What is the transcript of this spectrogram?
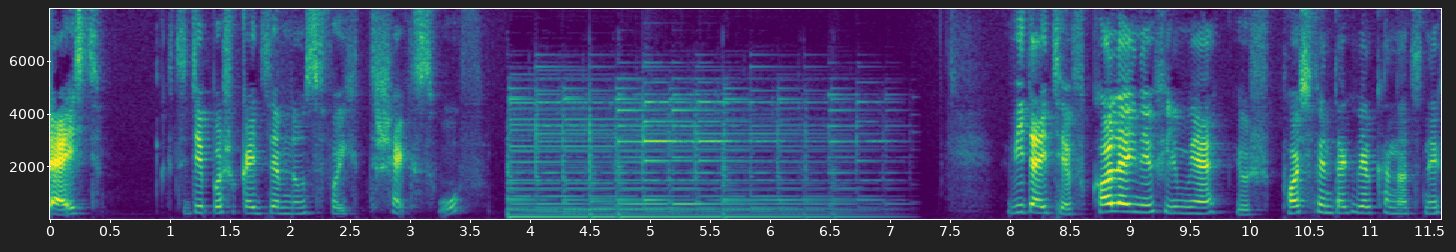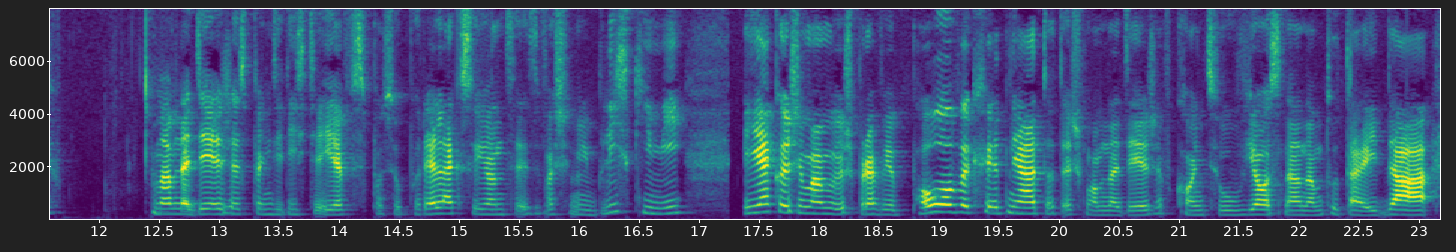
Cześć! Chcecie poszukać ze mną swoich trzech słów? Witajcie w kolejnym filmie, już po świętach wielkanocnych. Mam nadzieję, że spędziliście je w sposób relaksujący z waszymi bliskimi. I jako, że mamy już prawie połowę kwietnia, to też mam nadzieję, że w końcu wiosna nam tutaj da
